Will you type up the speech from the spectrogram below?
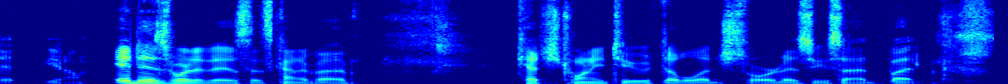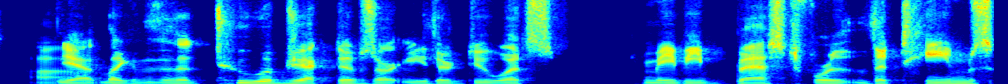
it, you know it is what it is. It's kind of a catch 22 double-edged sword as you said but um, yeah. Like the two objectives are either do what's maybe best for the team's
